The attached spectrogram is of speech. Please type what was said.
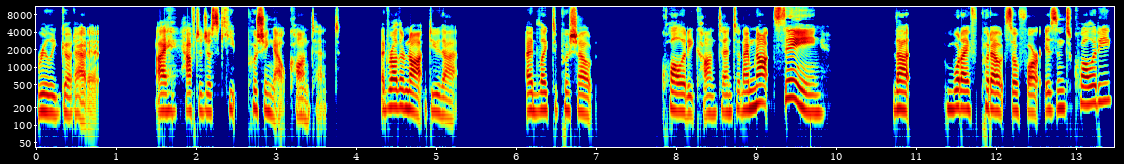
really good at it. I have to just keep pushing out content. I'd rather not do that. I'd like to push out quality content. And I'm not saying that what I've put out so far isn't quality.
